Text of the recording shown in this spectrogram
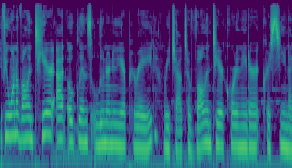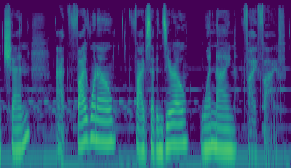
If you want to volunteer at Oakland's Lunar New Year parade, reach out to volunteer coordinator Christina Chen at 510 570 1955.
